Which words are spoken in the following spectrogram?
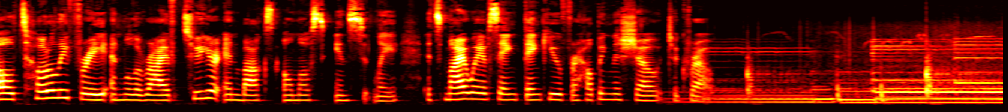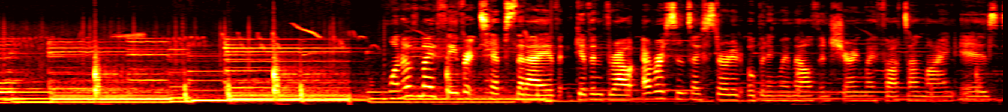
All totally free and will arrive to your inbox almost instantly. It's my way of saying thank you for helping this show to grow. One of my favorite tips that I've given throughout ever since I started opening my mouth and sharing my thoughts online is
